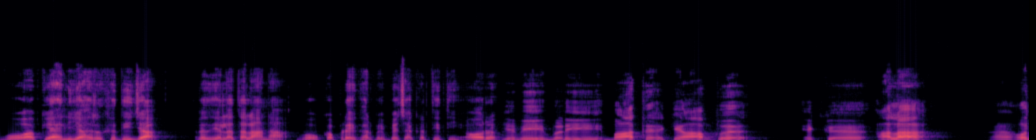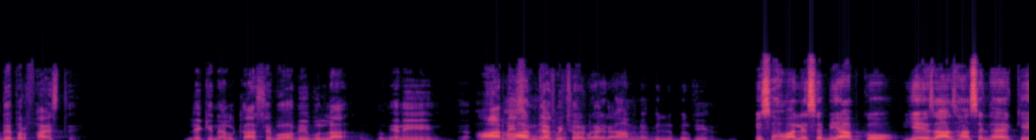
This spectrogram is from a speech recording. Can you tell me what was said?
वो आपकी अहलिया हज़रत खदीजा रज़ी अल्लाह ताला वो कपड़े घर पे बेचा करती थी। और ये भी बड़ी बात है कि आप एक आला अहदे पर फायज थे। लेकिन अलकासिब हबीबुल्ला यानी आर नहीं समझा कोई छोटे छोटा काम में बिल्कुल। इस हवाले से भी आपको ये एजाज़ हासिल है कि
